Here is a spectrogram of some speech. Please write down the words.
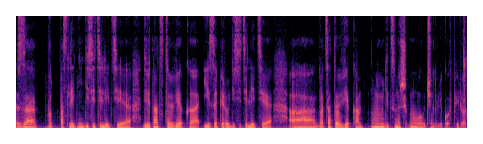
за вот последние десятилетия 19 века и за первое десятилетие 20 века медицина шагнула очень далеко вперед.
